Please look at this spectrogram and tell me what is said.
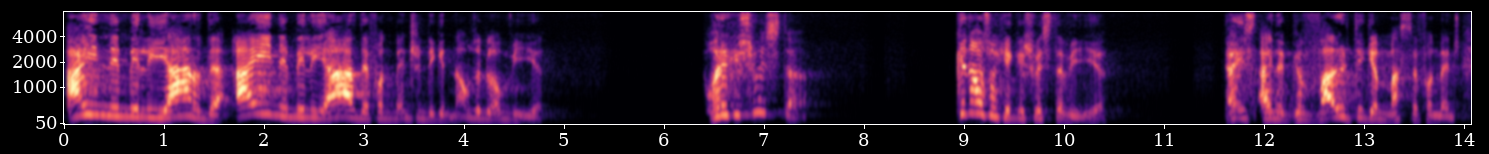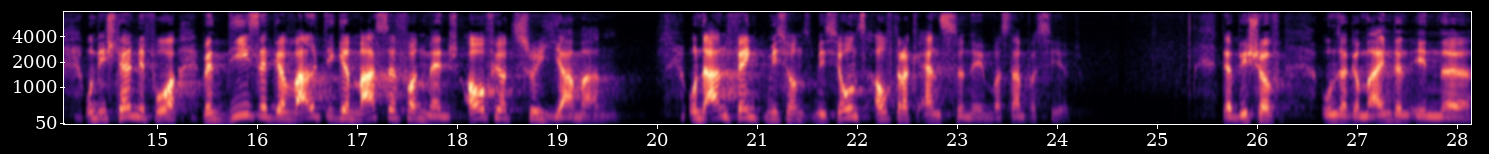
eine Milliarde, eine Milliarde von Menschen, die genauso glauben wie ihr. Eure Geschwister. Genau solche Geschwister wie ihr. Da ist eine gewaltige Masse von Menschen. Und ich stelle mir vor, wenn diese gewaltige Masse von Menschen aufhört zu jammern, und anfängt, Missions, Missionsauftrag ernst zu nehmen, was dann passiert. Der Bischof unserer Gemeinden in, äh,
